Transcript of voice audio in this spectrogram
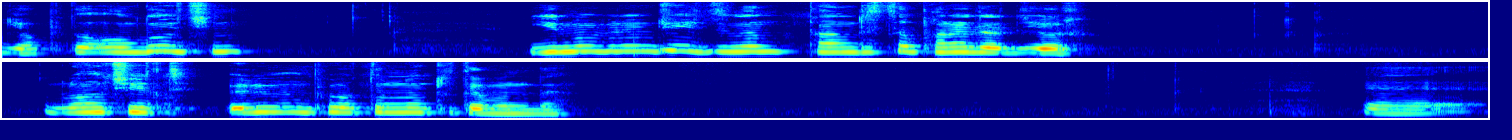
yapıda olduğu için 21. yüzyılın tanrısı paradır diyor. Rothschild Ölüm İmparatorluğu kitabında. Eee,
